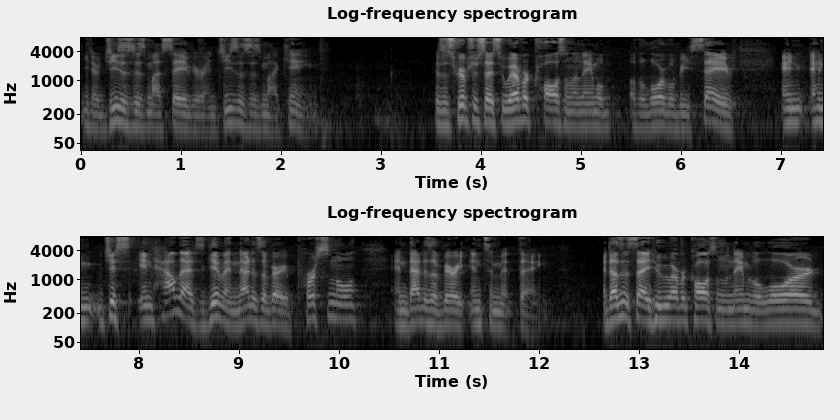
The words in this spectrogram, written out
you know, Jesus is my Savior and Jesus is my King. Because the scripture says, whoever calls on the name of, of the Lord will be saved. And, and just in how that's given, that is a very personal and that is a very intimate thing. It doesn't say whoever calls on the name of the Lord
